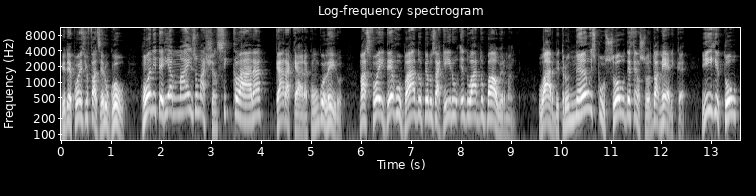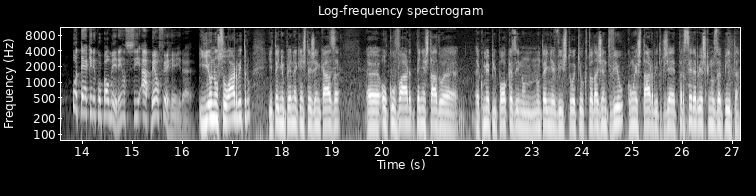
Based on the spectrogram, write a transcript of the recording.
E depois de fazer o gol, Rony teria mais uma chance clara, cara a cara com o goleiro, mas foi derrubado pelo zagueiro Eduardo Bauerman. O árbitro não expulsou o defensor do América e irritou o técnico palmeirense Abel Ferreira. E eu não sou árbitro e tenho pena quem esteja em casa uh, ou que o VAR tenha estado a, a comer pipocas e não, não tenha visto aquilo que toda a gente viu com este árbitro que já é a terceira vez que nos apita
